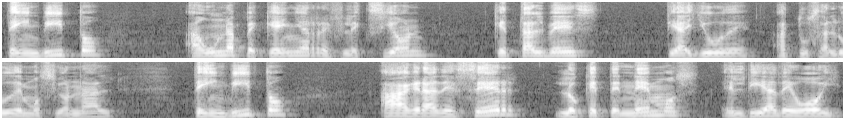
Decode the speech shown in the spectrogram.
te invito a una pequeña reflexión que tal vez te ayude a tu salud emocional. Te invito a agradecer lo que tenemos el día de hoy.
